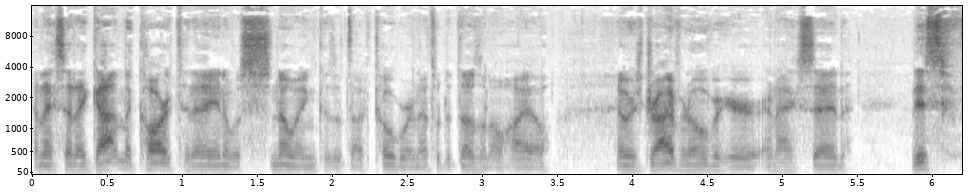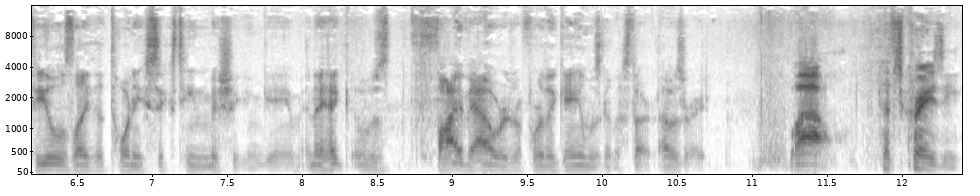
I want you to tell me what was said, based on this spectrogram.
And I said I got in the car today, and it was snowing because it's October, and that's what it does in Ohio. I was driving over here, and I said, "This feels like the 2016 Michigan game." And I think it was five hours before the game was going to start. I was right. Wow, that's crazy.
